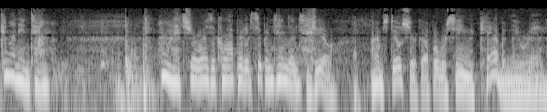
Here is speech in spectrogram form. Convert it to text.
Come on in, Tom. Oh, that sure was a cooperative superintendent. Jill, I'm still shook up over seeing the cabin they were in.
